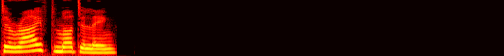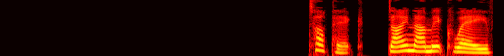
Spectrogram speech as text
Derived modeling. Topic: Dynamic wave.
